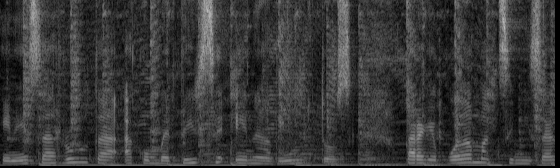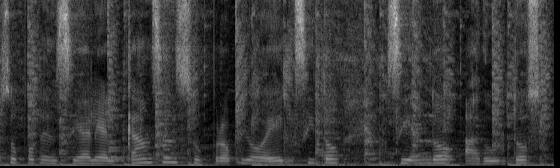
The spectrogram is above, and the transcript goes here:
en esa ruta a convertirse en adultos para que puedan maximizar su potencial y alcancen su propio éxito siendo adultos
